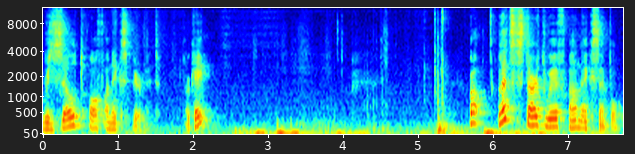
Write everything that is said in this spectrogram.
result of an experiment, okay? Well, let's start with an example.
